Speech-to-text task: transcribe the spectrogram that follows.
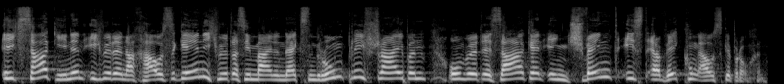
Ich sage Ihnen, ich würde nach Hause gehen, ich würde das in meinen nächsten Rundbrief schreiben und würde sagen, in Gschwend ist Erweckung ausgebrochen.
